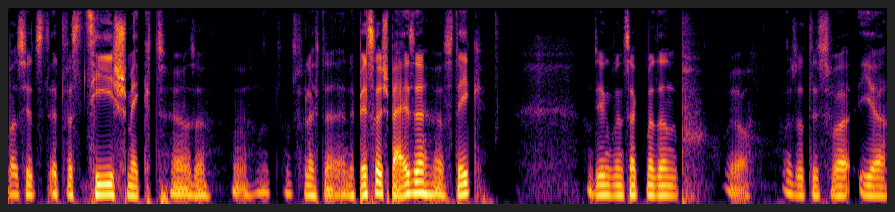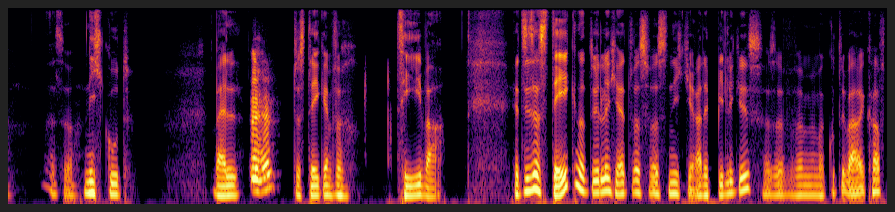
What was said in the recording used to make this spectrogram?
was jetzt etwas zäh schmeckt. Ja, also vielleicht eine bessere Speise, ein Steak und irgendwann sagt man dann, pff, ja, also das war eher, also nicht gut, weil mhm. das Steak einfach zäh war. Jetzt ist ein Steak natürlich etwas, was nicht gerade billig ist, also wenn man gute Ware kauft.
